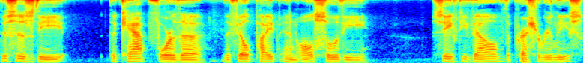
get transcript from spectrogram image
This is the the cap for the the fill pipe and also the safety valve, the pressure release.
